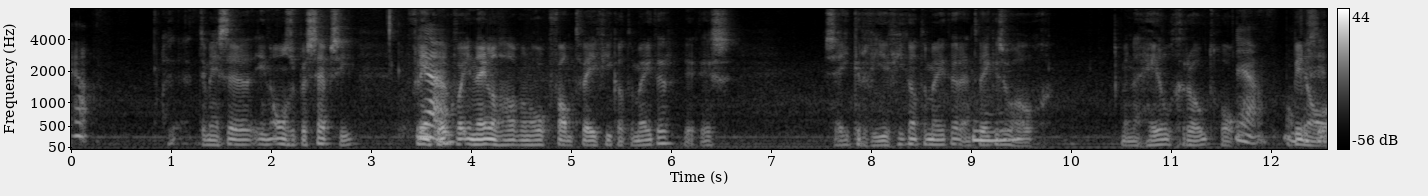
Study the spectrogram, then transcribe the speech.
Ja. Tenminste, in onze perceptie. Flink Ja. hok. In Nederland hadden we een hok van 2 vierkante meter. Dit is zeker 4 vierkante meter en twee keer zo hoog. Met een heel groot hok. Mhm. Ja, Binnenhok.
